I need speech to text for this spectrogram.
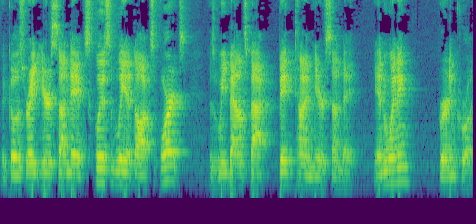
that goes right here Sunday exclusively at Doc Sports as we bounce back big time here Sunday. In winning, Vernon Croy.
